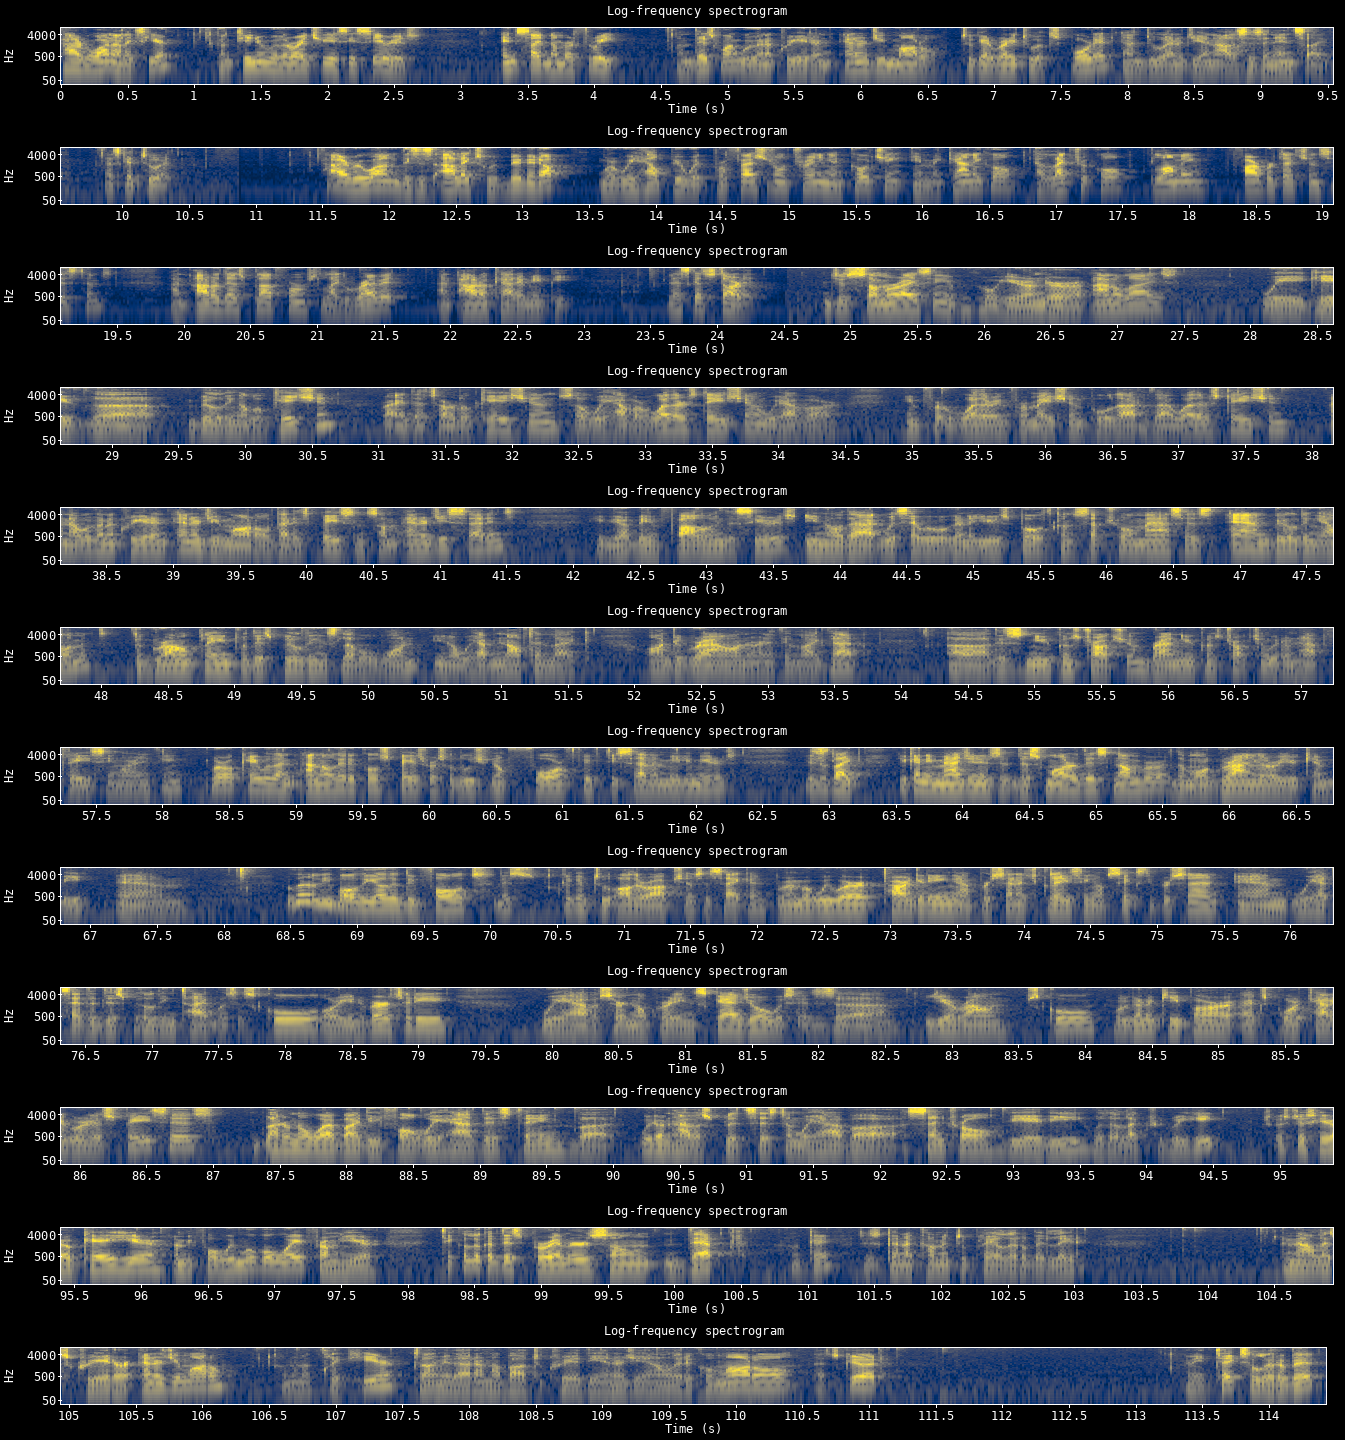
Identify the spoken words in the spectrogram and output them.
Hi everyone, Alex here. Continue with our HVAC series. Insight number three. On this one, we're going to create an energy model to get ready to export it and do energy analysis and insight. Let's get to it. Hi everyone, this is Alex with BIM It Up, where we help you with professional training and coaching in mechanical, electrical, plumbing, fire protection systems, and Autodesk platforms like Revit and AutoCAD MEP. Let's get started. Just summarizing, if we go here under Analyze, we gave the building a location, right? That's our location. So we have our weather station, we have our weather information pulled out of that weather station. And now we're going to create an energy model that is based on some energy settings. If you have been following the series, you know that we said we were going to use both conceptual masses and building elements. The ground plane for this building is level one. You know, we have nothing like underground or anything like that. Uh, this is new construction, brand new construction. We don't have phasing or anything. We're okay with an analytical space resolution of 457 millimeters. This is like, you can imagine is the smaller this number, the more granular you can be. Um, we're gonna leave all the other defaults. Let's click into other options a second. Remember we were targeting a percentage glazing of 60% and we had said that this building type was a school or university. We have a certain operating schedule. We said it's a uh, year-round school. We're gonna keep our export category of spaces. I don't know why by default we had this thing, but we don't have a split system. We have a central VAV with electric reheat. So let's just hit OK here. And before we move away from here, take a look at this perimeter zone depth. Okay, this is gonna come into play a little bit later. And now let's create our energy model. I'm going to click here, telling me that I'm about to create the energy analytical model. That's good. And it takes a little bit.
